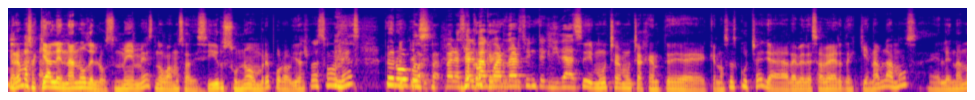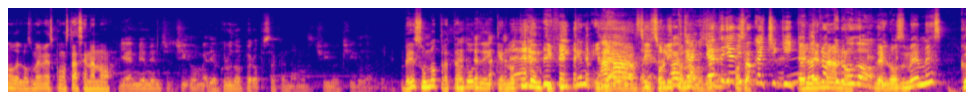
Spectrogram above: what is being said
Tenemos aquí al enano de los memes, no vamos a decir su nombre por obvias razones, pero pues... Pa- para que- salvaguardar su integridad. Sí, mucha, mucha gente que nos escucha ya debe de saber de quién hablamos. El enano de los memes. ¿Cómo estás, enano? Bien, bien, bien, chido, medio crudo, pero pues acá andamos chido, chido dándole. ¿Ves? Uno tratando de que no te identifiquen y ya así, solito, O sea, ¿no? Pues, ya te ya o dijo sea, que es chiquito, el, otro enano crudo. De los memes, crudo.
